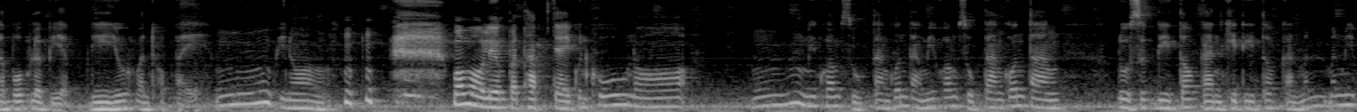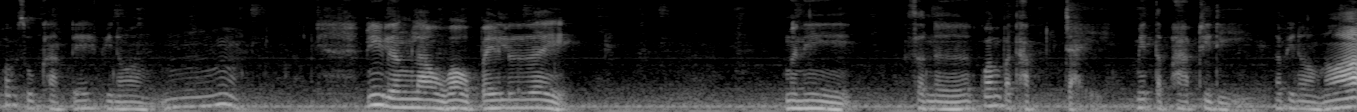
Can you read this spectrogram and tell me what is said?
ระบบระเบียบดีอยู่วันต่อไป อืมพี่น้องมอมอเรียงประทับใจคุณครูเนาะอืมมีความสุขต่างคนต่างมีความสุขต่างคนต่าง รู้สึกดีต่อกันคิดดีต่อกัน มันมันมีความสุขคักเด้พี่น้องอืมมีเรื่องเล่าเว้าไปเรื่อยมื่อนี้เสนอความประทับใจมิตรภาพที่ดีนะพี่น้องเนาะ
